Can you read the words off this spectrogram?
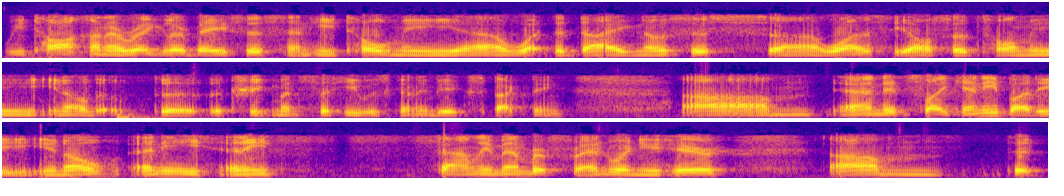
we talk on a regular basis, and he told me uh, what the diagnosis uh, was. He also told me, you know, the, the the treatments that he was going to be expecting. Um, and it's like anybody, you know, any any family member, friend, when you hear um, that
